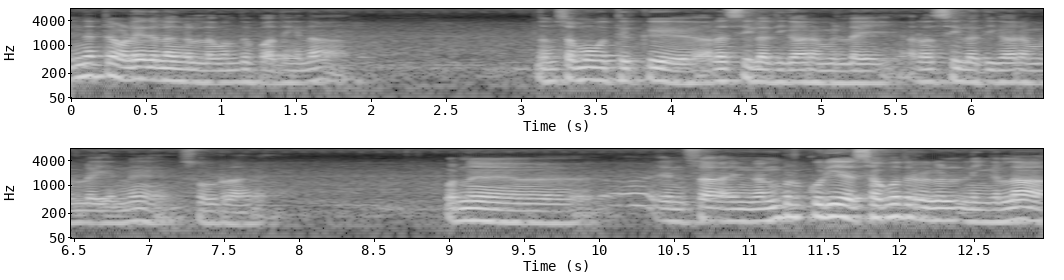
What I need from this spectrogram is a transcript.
எண்ணற்ற வலைதளங்களில் வந்து பார்த்திங்கன்னா நம் சமூகத்திற்கு அரசியல் அதிகாரம் இல்லை அரசியல் அதிகாரம் இல்லைன்னு சொல்கிறாங்க ஒன்று என் ச என் நண்பருக்குரிய சகோதரர்கள் நீங்கள்லாம்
